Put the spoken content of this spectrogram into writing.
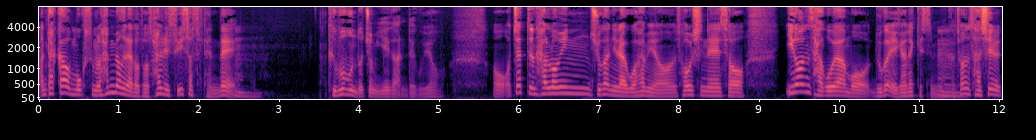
안타까운 목숨을 한 명이라도 더 살릴 수 있었을 텐데 음. 그 부분도 좀 이해가 안 되고요. 어, 어쨌든 할로윈 주간이라고 하면 서울 시내에서 이런 사고야 뭐 누가 예견했겠습니까? 음. 저는 사실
